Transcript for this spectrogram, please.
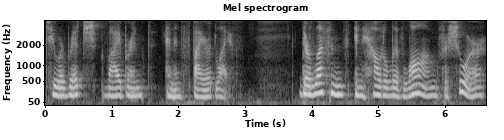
to a rich, vibrant, and inspired life. They're lessons in how to live long, for sure,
